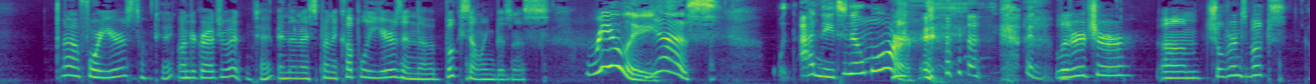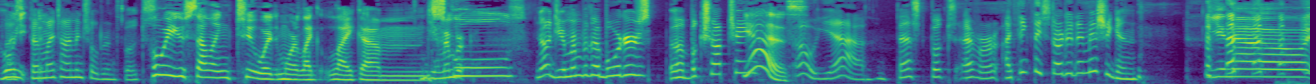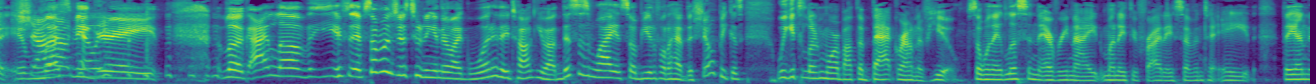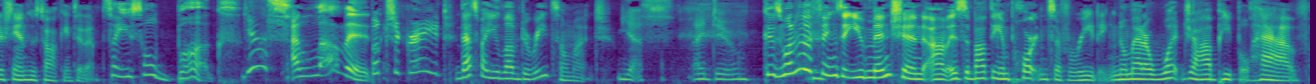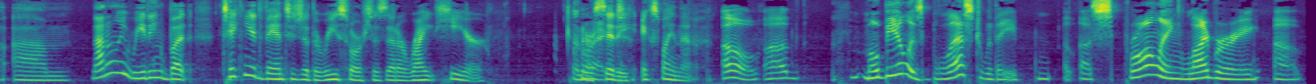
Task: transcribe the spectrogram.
Uh, four years, Okay. undergraduate. Okay. and then I spent a couple of years in the book selling business. Really? Yes, I need to know more. literature, um, children's books. Who I you- spend my time in children's books. Who are you selling to, or more like like um you remember- schools? No, do you remember the Borders uh, bookshop chain? Yes. Oh yeah, best books ever. I think they started in Michigan. You know, it Shout must be Kelly. great. Look, I love if if someone's just tuning in, they're like, "What are they talking about?" This is why it's so beautiful to have the show because we get to learn more about the background of you. So when they listen every night, Monday through Friday, seven to eight, they understand who's talking to them. So you sold books. Yes. I love it. Books are great. That's why you love to read so much. Yes, I do. Because one of the things that you mentioned um, is about the importance of reading, no matter what job people have. Um, not only reading, but taking advantage of the resources that are right here in our city. Explain that. Oh, uh, Mobile is blessed with a, a sprawling library uh,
